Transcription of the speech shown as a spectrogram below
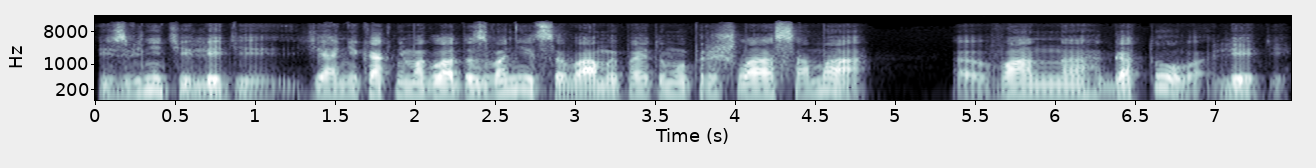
«Извините, леди, я никак не могла дозвониться вам, и поэтому пришла сама. Ванна готова, леди».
